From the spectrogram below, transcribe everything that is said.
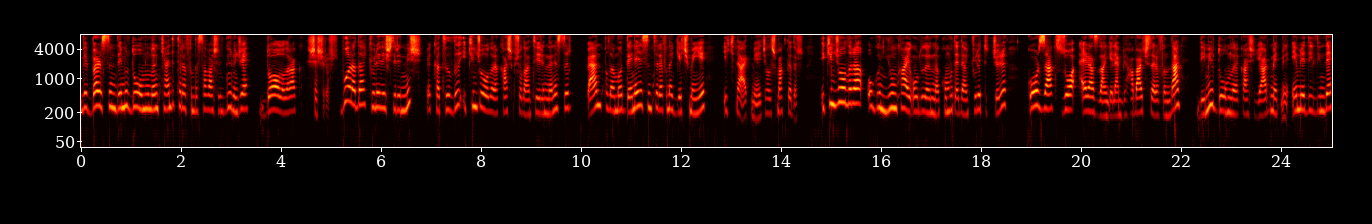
ve Barris'in demir doğumluların kendi tarafında savaştığını görünce doğal olarak şaşırır. Bu arada köleleştirilmiş ve katıldığı ikinci olarak kaçmış olan Tyrion Lannister, Ben Plum'u Daenerys'in tarafına geçmeyi ikna etmeye çalışmaktadır. İkinci olarak Ogun Yunkai ordularına komut eden köle tüccarı Gorzak Zo Eraz'dan gelen bir haberci tarafından demir doğumlara karşı yardım etmeni emredildiğinde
